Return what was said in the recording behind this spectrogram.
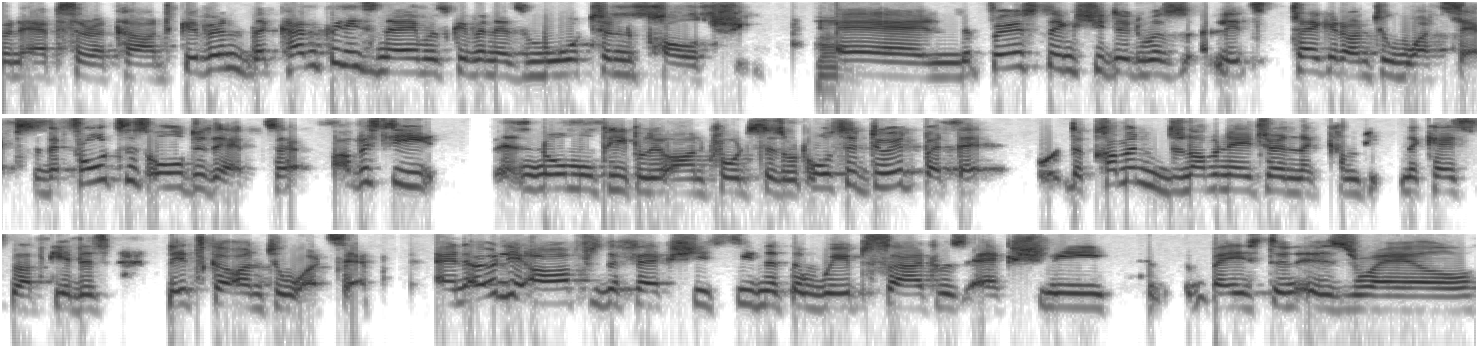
an ABSA account. Given the company's name was given as Morton Poultry. Mm. And the first thing she did was let's take it onto WhatsApp. So the fraudsters all do that. So obviously, normal people who aren't fraudsters would also do it, but the the common denominator in the, the case of Upgate is let's go on to WhatsApp. And only after the fact she's seen that the website was actually based in Israel,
